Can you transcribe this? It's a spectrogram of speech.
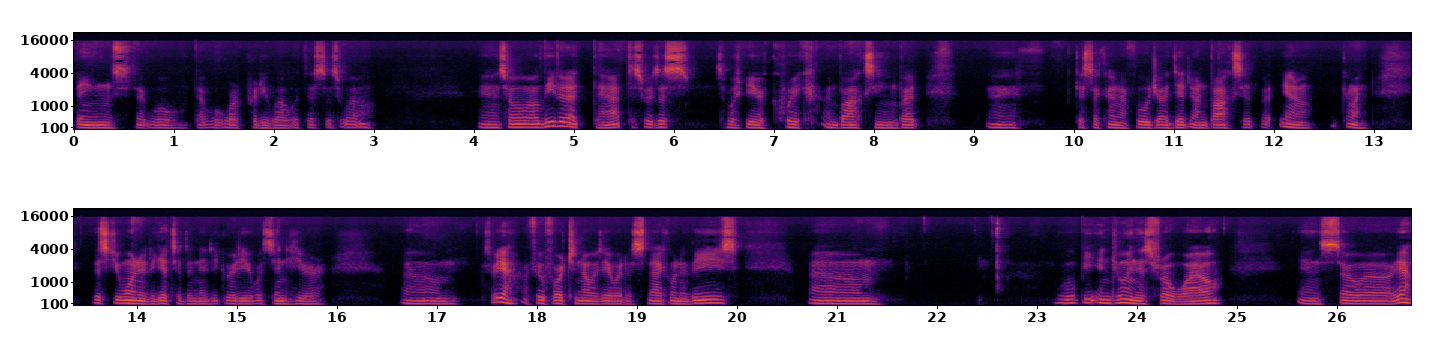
things that will that will work pretty well with this as well. And so I'll leave it at that. This was just supposed to be a quick unboxing, but I guess I kind of fooled you. I did unbox it, but you know, come on. This you wanted to get to the nitty gritty of what's in here. Um, so yeah, I feel fortunate I was able to snag one of these. Um, we'll be enjoying this for a while. And so, uh, yeah,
